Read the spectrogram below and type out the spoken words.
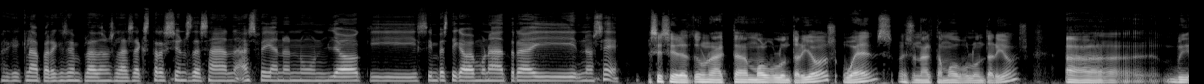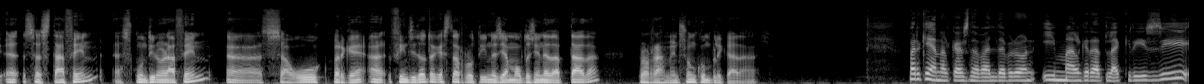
Perquè, clar, per exemple, doncs, les extraccions de sang es feien en un lloc i s'investigava en un altre i no sé. Sí, sí, era un acte molt voluntariós, ho és, és un acte molt voluntariós, uh, s'està fent, es continuarà fent, uh, segur, perquè uh, fins i tot aquestes rutines hi ha molta gent adaptada, però realment són complicades. Per què en el cas de Vall d'Hebron i malgrat la crisi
